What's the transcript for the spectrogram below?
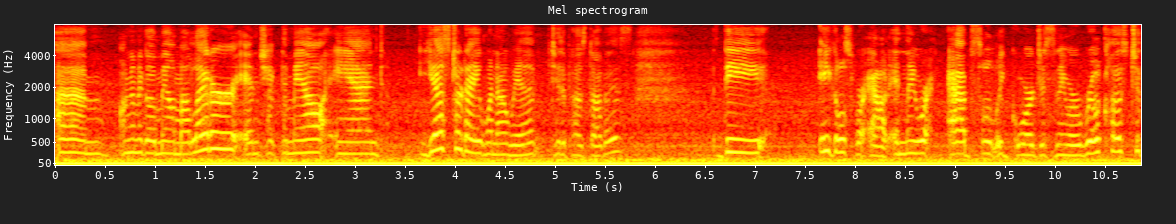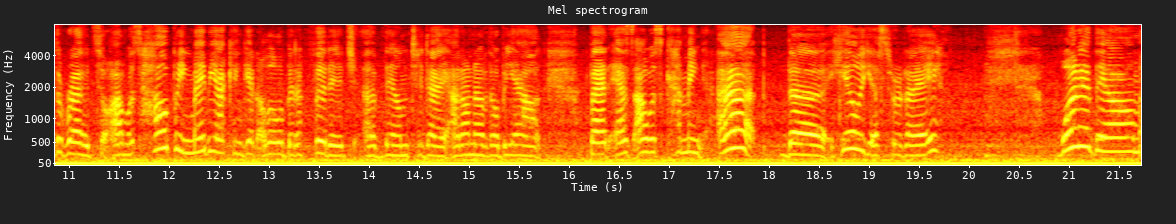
um, I'm gonna go mail my letter and check the mail. And yesterday when I went to the post office, the eagles were out and they were absolutely gorgeous and they were real close to the road so I was hoping maybe I can get a little bit of footage of them today I don't know if they'll be out but as I was coming up the hill yesterday one of them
